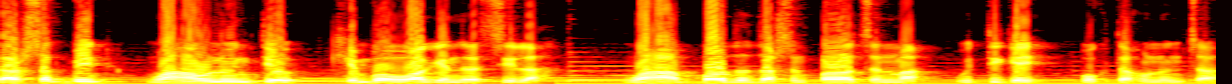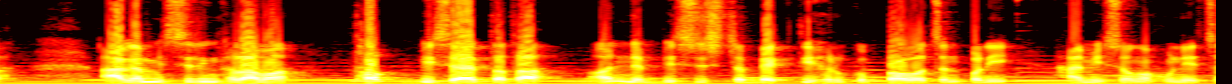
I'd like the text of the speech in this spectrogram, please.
दर्शकबिन उहाँ हुनुहुन्थ्यो खेम्बो वागेन्द्र शिला। उहाँ बौद्ध दर्शन प्रवचनमा उत्तिकै पोख्त हुनुहुन्छ। आगामी श्रृङ्खलामा थप विषय तथा अन्य विशिष्ट व्यक्तिहरूको प्रवचन पनि हामीसँग हुनेछ।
